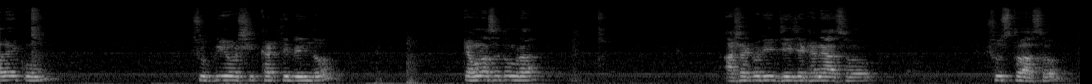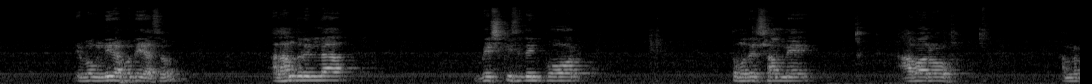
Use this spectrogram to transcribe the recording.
আলাইকুম, সুপ্রিয় শিক্ষার্থীবৃন্দ। কেমন আছো তোমরা? আশা করি যে যেখানে আছো, সুস্থ আছো এবং নিরাপদে আছো। আলহামদুলিল্লাহ, বেশ কিছুদিন পর তোমাদের সামনে আবারও আমরা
